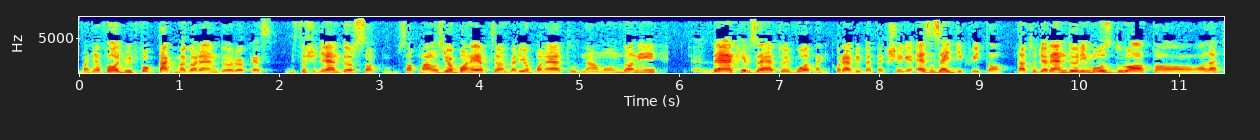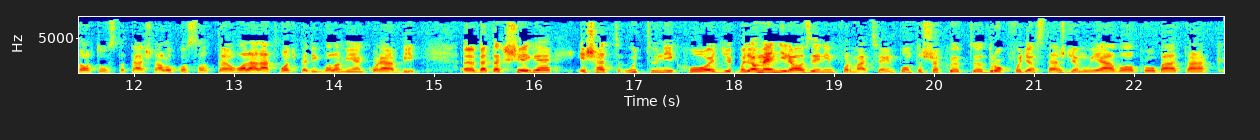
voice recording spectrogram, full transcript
vagy hát valahogy úgy fogták meg a rendőrök, ez biztos, hogy rendőr szak, szakmához jobban értő ember jobban el tudná mondani, de elképzelhető, hogy volt neki korábbi betegsége. Ez az egyik vita. Tehát, hogy a rendőri mozdulat a, a letartóztatásnál okozhatta a halálát, vagy pedig valamilyen korábbi betegsége, és hát úgy tűnik, hogy, vagy amennyire az én információim pontosak, őt drogfogyasztás gyanújával próbálták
